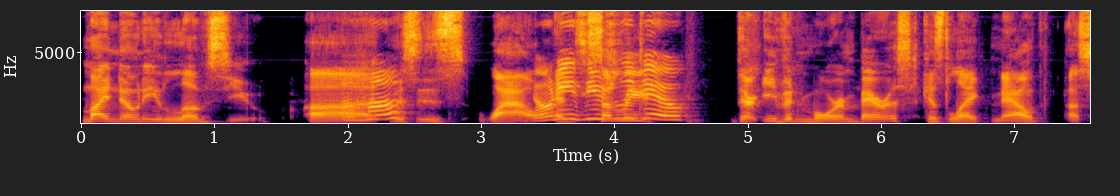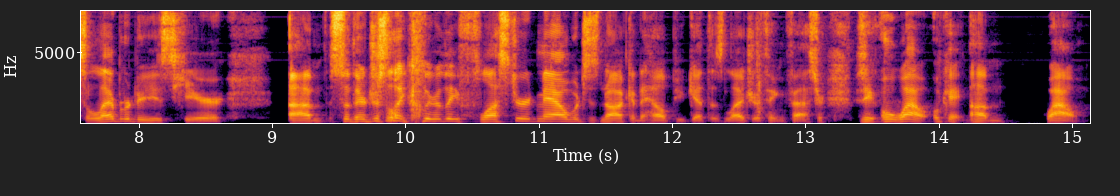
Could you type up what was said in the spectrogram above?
my Noni loves you. Uh, Uh-huh. This is wow. Nonies usually do. They're even more embarrassed because, like, now a celebrity is here. Um, so they're just like clearly flustered now, which is not going to help you get this ledger thing faster. Say, "Oh wow, okay, um, wow,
